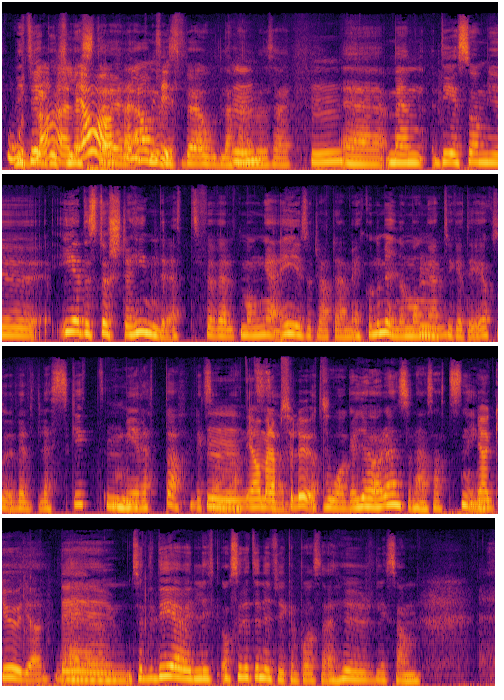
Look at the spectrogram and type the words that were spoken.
eh, bli odla. trädgårdsmästare Ja, eller ja, men precis. börja odla själv. Mm. Eller så här. Mm. Eh, men det som ju är det största hindret för väldigt många är ju såklart det här med ekonomin och många Mm. tycker att det är också väldigt läskigt Mm. med rätta. Liksom, Mm, att, ja, men absolut. att våga göra en sån här satsning. Ja, gud ja. Det är, Ehm, så det är det jag är också lite nyfiken på, så här, hur liksom...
